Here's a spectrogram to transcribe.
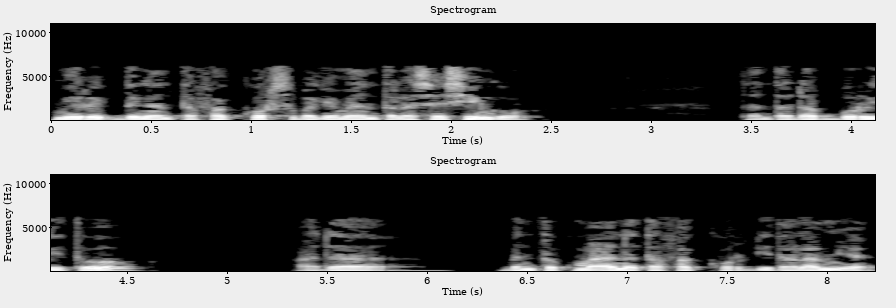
mirip dengan tafakkur sebagaimana yang telah saya singgung. Dan tadabbur itu ada bentuk mana tafakkur di dalamnya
